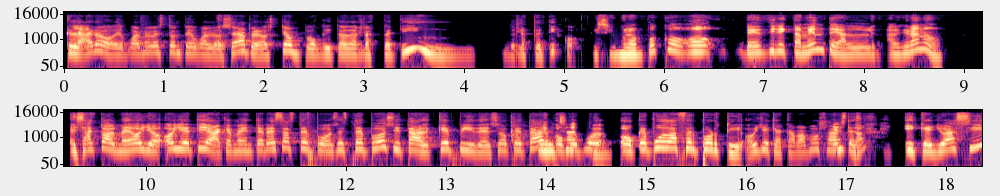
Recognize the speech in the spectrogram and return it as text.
claro, igual me ves tonta, igual lo sea, pero hostia, un poquito de respetín, respetico. Disimula un poco o ves directamente al, al grano. Exacto, al meollo. Oye, tía, que me interesa este post, este post y tal. ¿Qué pides o qué tal? O qué, puedo, o qué puedo hacer por ti? Oye, que acabamos antes. está. Y que yo así,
